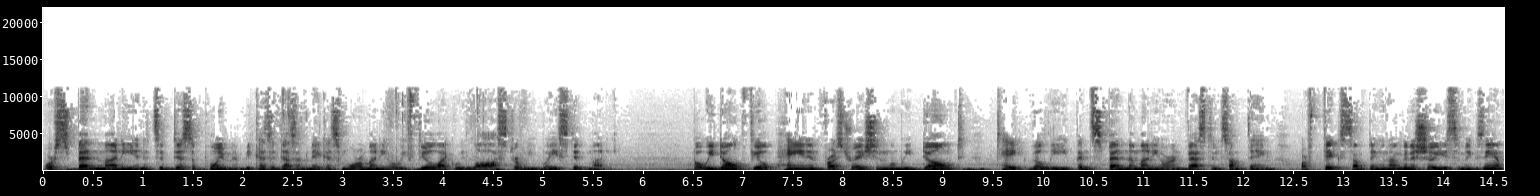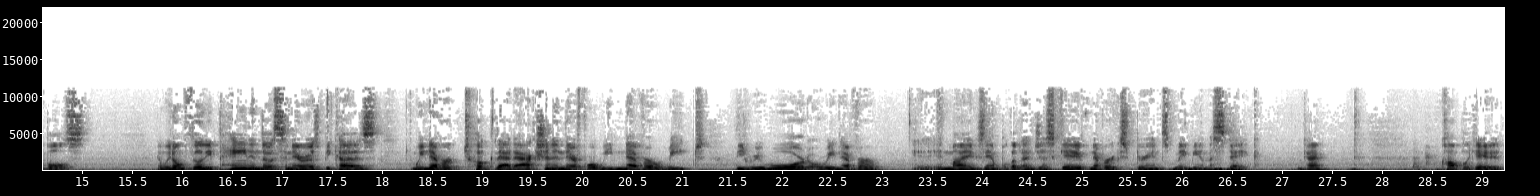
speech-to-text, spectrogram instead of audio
or spend money and it's a disappointment because it doesn't make us more money or we feel like we lost or we wasted money. But we don't feel pain and frustration when we don't take the leap and spend the money or invest in something or fix something. And I'm going to show you some examples. And we don't feel any pain in those scenarios because we never took that action and therefore we never reaped the reward or we never, in my example that I just gave, never experienced maybe a mistake. Okay? Complicated.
